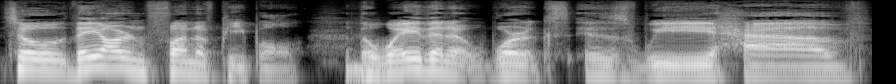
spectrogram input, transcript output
So they are in front of people. The way that it works is we have,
